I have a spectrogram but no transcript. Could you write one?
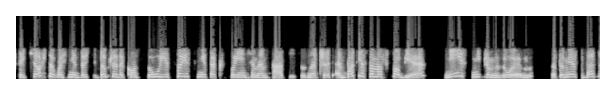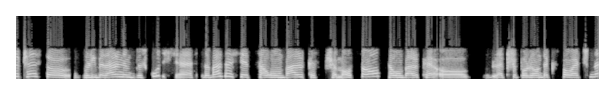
W tej książce właśnie dość dobrze rekonstruuje, co jest nie tak z pojęciem empatii. To znaczy, empatia sama w sobie nie jest niczym złym, Natomiast bardzo często w liberalnym dyskursie prowadza się całą walkę z przemocą, całą walkę o lepszy porządek społeczny,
